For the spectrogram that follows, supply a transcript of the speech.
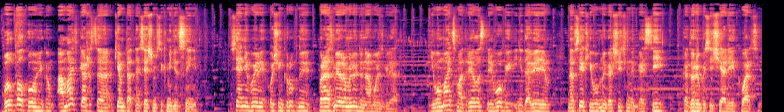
был полковником, а мать, кажется, кем-то относящимся к медицине. Все они были очень крупные по размерам люди, на мой взгляд. Его мать смотрела с тревогой и недоверием на всех его многочисленных гостей, которые посещали их квартиру.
